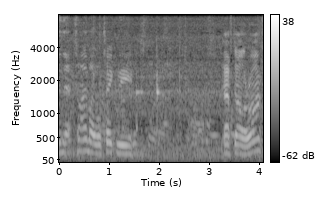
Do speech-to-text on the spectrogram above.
In that time, I will take the half dollar off.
